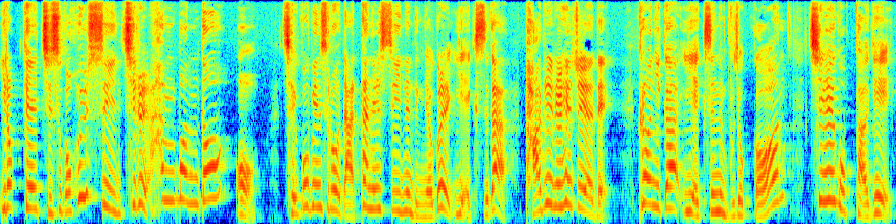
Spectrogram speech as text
이렇게 지수가 홀수인 7을 한 번더 어, 제곱인수로 나타낼 수 있는 능력을 이 x가 발휘를 해줘야 돼. 그러니까 이 x는 무조건 7 곱하기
